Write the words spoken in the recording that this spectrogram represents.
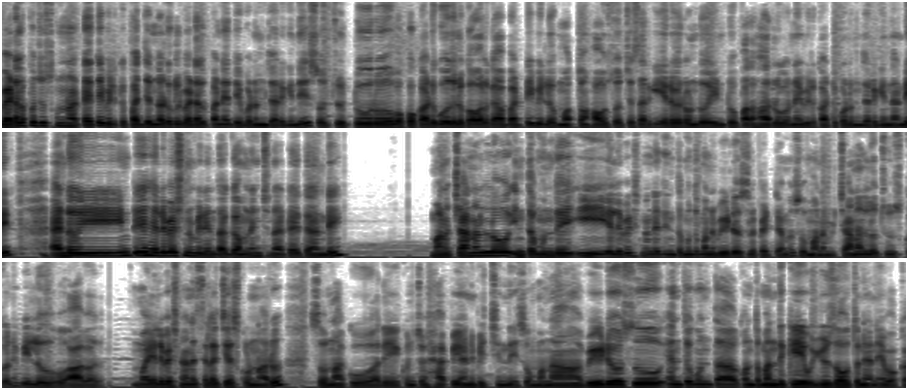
వెడల్పు చూసుకున్నట్టయితే వీళ్ళకి పద్దెనిమిది అడుగులు వెడల్పు అనేది ఇవ్వడం జరిగింది. సో చుట్టూరు ఒక్కొక్క అడుగు వదులుకోవాలి కాబట్టి వీళ్ళు మొత్తం హౌస్ వచ్చేసరికి ఇరవై రెండు ఇంటూ పదహారులోనే వీళ్ళు కట్టుకోవడం జరిగిందండి. అండ్ ఈ ఇంటి ఎలివేషన్ మీరు ఇంత గమనించినట్టయితే అండి మన ఛానల్లో ఇంతకుముందే ఈ ఎలివేషన్ అనేది ఇంతకుముందు మన వీడియోస్లో పెట్టాము. సో మన ఛానల్లో చూసుకొని వీళ్ళు ఆ మా ఎలివేషన్ అనేది సెలెక్ట్ చేసుకున్నారు. సో నాకు అది కొంచెం హ్యాపీ అనిపించింది. సో మన వీడియోస్ ఎంతో కొంత కొంతమందికి యూజ్ అవుతున్నాయి అనే ఒక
